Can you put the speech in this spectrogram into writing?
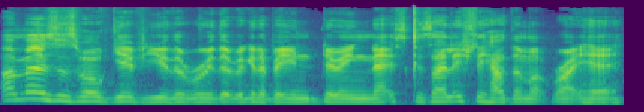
I may as well give you the route that we're going to be doing next because I literally have them up right here.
